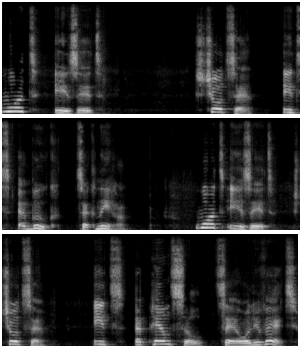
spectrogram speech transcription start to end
What is it? Що це? It's a book. Це книга. What is it? Що це? It's a pencil. Це олівець.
